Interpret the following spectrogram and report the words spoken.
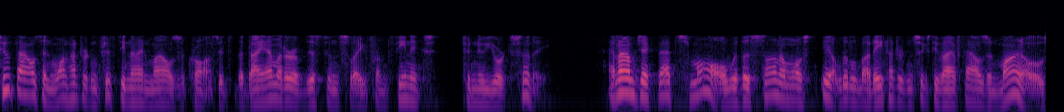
2,159 miles across. It's the diameter of distance, say, from Phoenix to New York City. An object that small, with a sun almost you know, a little about 865,000 miles,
